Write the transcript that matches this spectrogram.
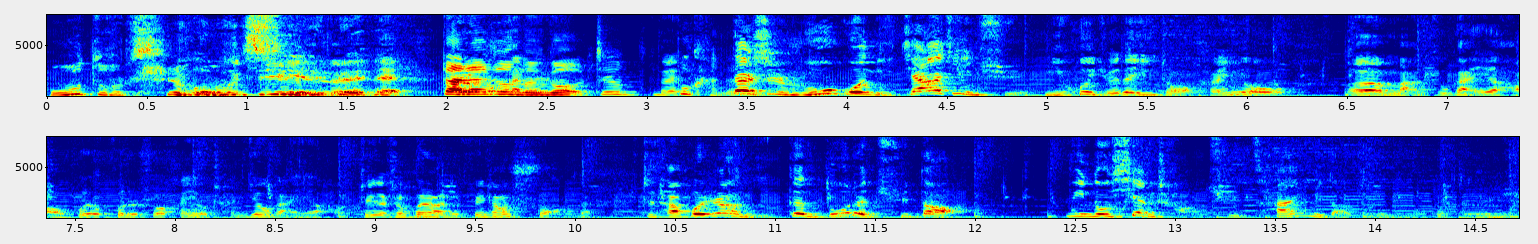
无组织无纪律，对，大家就能够，这不可能。但是如果你加进去，你会觉得一种很有呃满足感也好，或者或者说很有成就感也好，这个是会让你非常爽的，这才会让你更多的去到运动现场去参与到这个运动过程中。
